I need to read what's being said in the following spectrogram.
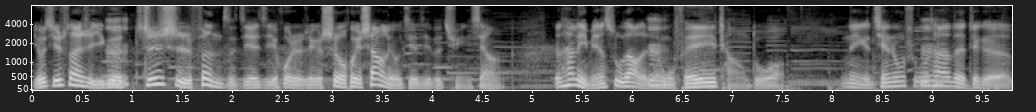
尤其算是一个嗯。知识分子阶级或者这个社会上流阶级的群像，就它里面塑造的人物非常多。那个钱钟书嗯。他的这个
